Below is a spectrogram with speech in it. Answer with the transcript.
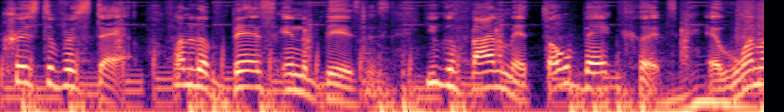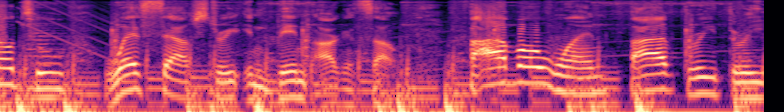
Christopher Style, one of the best in the business. You can find him at Throwback Cuts at 102 West South Street in Benton, Arkansas. 501 533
